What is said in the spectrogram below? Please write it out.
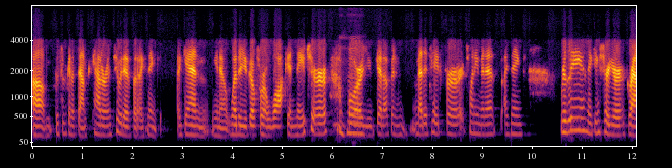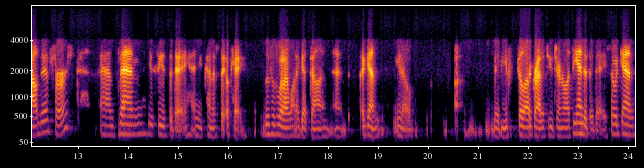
um, this is going to sound counterintuitive, but I think, again, you know, whether you go for a walk in nature mm-hmm. or you get up and meditate for 20 minutes, I think really making sure you're grounded first and then you seize the day and you kind of say, okay, this is what I want to get done. And again, you know, maybe you fill out a gratitude journal at the end of the day. So again,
